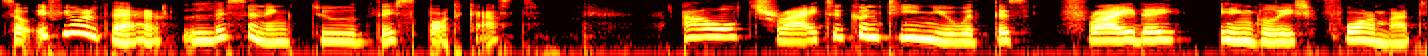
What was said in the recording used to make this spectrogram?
So if you're there listening to this podcast, I'll try to continue with this Friday English format,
